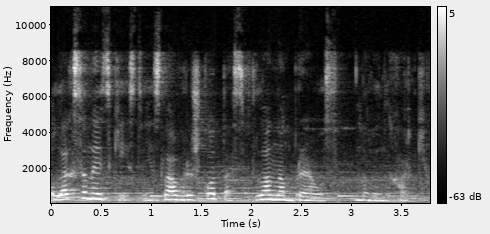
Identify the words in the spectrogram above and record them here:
Олег Санецький, Станіслав Гришко та Світлана Бреус. Новини Харків.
